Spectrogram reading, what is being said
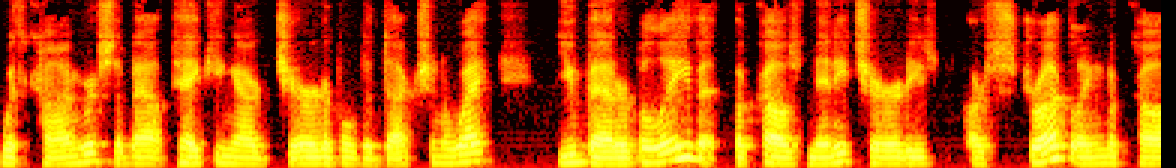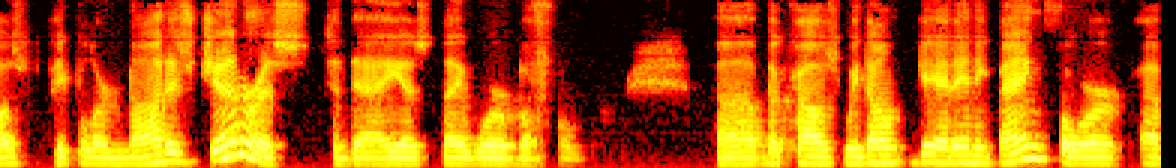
with Congress about taking our charitable deduction away? You better believe it because many charities are struggling because people are not as generous today as they were before. Uh, because we don't get any bang for uh,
